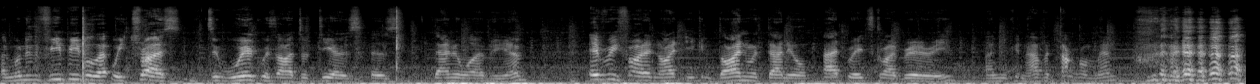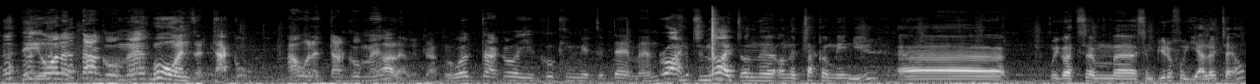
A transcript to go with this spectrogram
And one of the few people that we trust to work with our tortillas is Daniel over here. Every Friday night you can dine with Daniel at Red Sky Brewery and you can have a taco, man. Do you want a taco, man? Who wants a taco? I want a taco, man. I'll have a taco. What taco are you cooking me today, man? Right tonight on the on the taco menu, uh, we got some uh, some beautiful yellowtail,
